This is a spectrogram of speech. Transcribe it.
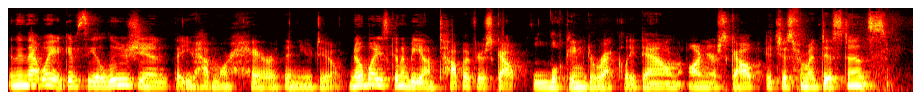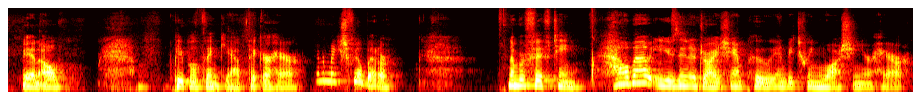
And then that way it gives the illusion that you have more hair than you do. Nobody's going to be on top of your scalp looking directly down on your scalp. It's just from a distance, you know, people think you have thicker hair and it makes you feel better. Number 15, how about using a dry shampoo in between washing your hair?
